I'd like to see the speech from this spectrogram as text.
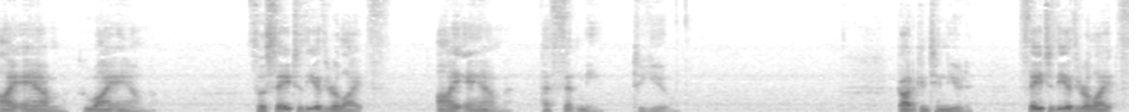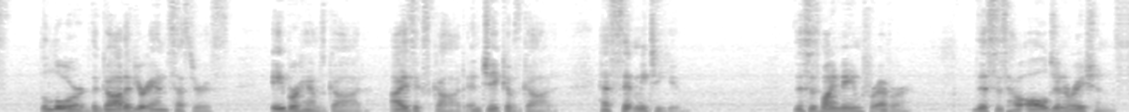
I am who I am. So say to the Israelites, I am has sent me to you. God continued, Say to the Israelites, The Lord, the God of your ancestors, Abraham's God, Isaac's God, and Jacob's God, has sent me to you. This is my name forever. This is how all generations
